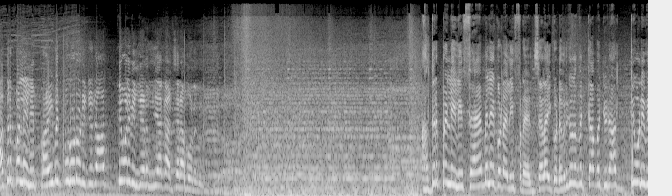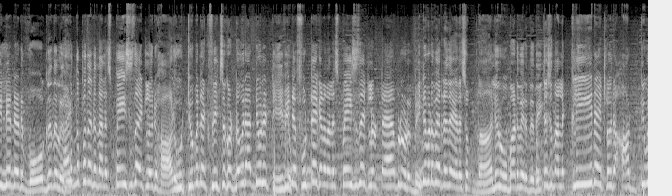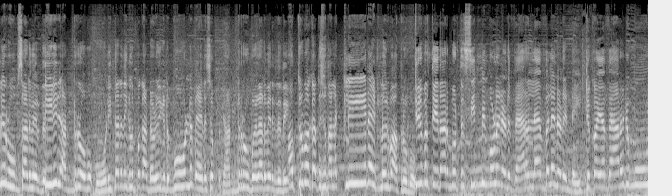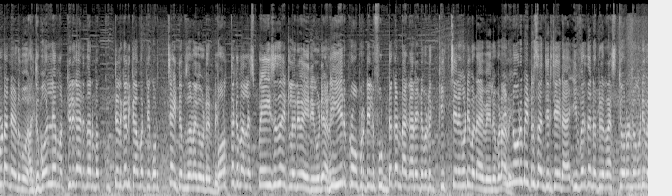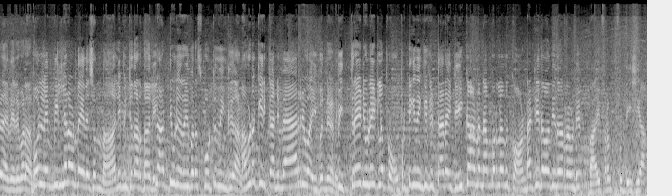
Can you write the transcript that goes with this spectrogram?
അതിർപ്പള്ളിയിൽ private പൂളോട് കൂടിയിട്ട് ഒരു അടിപൊളി വില്ലയാണെന്ന് ഞാൻ കാണിച്ചു തരാൻ പോണത്. അതിർപ്പള്ളിയിൽ ഫാമിലി ആയിക്കോട്ടെ അല്ലെങ്കിൽ ഫ്രണ്ട്സുകളായിക്കോട്ടെ ഇവർക്കൊക്കെ നിൽക്കാൻ പറ്റിയ ഒരു അടിപൊളി വില്ലനാണ് വോഗ് എന്നുള്ളത്. നടന്നപ്പോ തന്നെ നല്ല സ്പേസസ് ആയിട്ടുള്ള ഒരു ഹാൾ യൂട്യൂബ് നെറ്റ്ഫ്ലിക്സ് ഒക്കെ ഉണ്ട്. ഒരു അടിപൊളി ടി വി പിന്നെ ഫുഡ് ഒക്കെ നല്ല സ്പേസസ് ആയിട്ടുള്ള ഒരു ടേബിൾ ഇവിടെ ഉണ്ട്. പിന്നെ ഇവിടെ വരുന്നത് ഏകദേശം നാല് റൂമാണ് വരുന്നത്. അത്യാവശ്യം നല്ല ക്ലീൻ ആയിട്ടുള്ള ഒരു അടിപൊളി റൂംസ് ആണ് വരുന്നത്. ഇനി രണ്ട് റൂമും തന്നെ നിങ്ങൾ ഇപ്പൊ കണ്ടുകൊണ്ടിരിക്കുന്നത്. മുകളിലും ഏകദേശം രണ്ട് റൂമുകളാണ് വരുന്നത്. ബാത്റൂമൊക്കെ അത്യാവശ്യം നല്ല ക്ലീൻ ആയിട്ടുള്ള ഒരു ബാത്റൂം ഒരു പ്രത്യേകത സിമ്മിംഗ് പൂൾ തന്നെയാണ്. വേറെ ലെവൽ തന്നെയാണ്. നൈറ്റ് ഒക്കെ വേറെ ഒരു മൂടനാണ് പോലെ അതുപോലെ മറ്റൊരു കാര്യം എന്ന് പറയുമ്പോൾ കുട്ടികൾ കളിക്കാൻ പറ്റിയ കുറച്ച് ഐറ്റംസുകളൊക്കെ ഇവിടെ ഉണ്ട്. പുറത്തൊക്കെ നല്ല സ്പേസസ് ആയിട്ടുള്ള ഒരു ഏരിയ കൂടിയാണ്. ഈ ഒരു പ്രോപ്പർട്ടിയിൽ ഫുഡൊക്കെ ഉണ്ടാക്കാനായിട്ട് ഇവിടെ കിച്ചനും കൂടി ഇവിടെ അവൈലബിൾ ആണ്. എണ്ണൂറ് മീറ്റർ സഞ്ചരിച്ച് കഴിഞ്ഞാൽ ഇവർ തന്നെ ഒരു റെസ്റ്റോറന്റ് കൂടി ഇവിടെ അവൈലബിൾ ആണ്. അതുപോലെ വില്ലർ അവിടെ ഏകദേശം നാല് മിനിറ്റ് നടന്നാൽ അടിപൊളി റിവർ സ്പോട്ട് നിങ്ങൾക്ക് കാണാം. അവിടെ ഒക്കെ ഇരിക്കാൻ വേറൊരു വൈബ് തന്നെയാണ്. ഇപ്പൊ ഇത്ര അടിപൊളി ആയിട്ടുള്ള പ്രോപ്പർട്ടിക്ക് നിങ്ങൾക്ക് കിട്ടാനായിട്ട് ഈ കാണുന്ന നമ്പറിൽ ഒന്ന് കോൺടാക്ട് ചെയ്താൽ മതി എന്ന് പറഞ്ഞുകൊണ്ട് ബൈ ഫ്രം ഫുഡീഷ്യ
